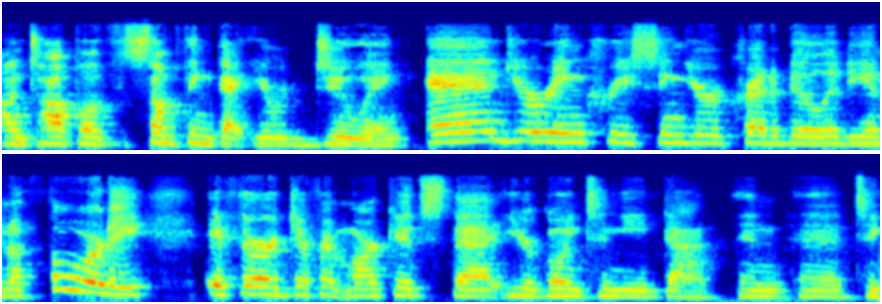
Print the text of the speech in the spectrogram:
on top of something that you're doing. And you're increasing your credibility and authority if there are different markets that you're going to need that in uh, to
